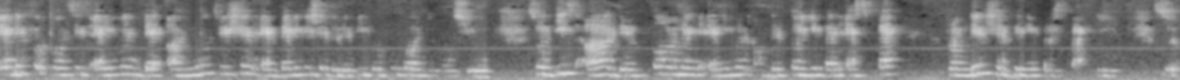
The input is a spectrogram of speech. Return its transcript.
And the food contains elements that are nutrition and beneficial to the people who want to consume it. So these are the four main elements of the Toyiban aspect from the Shafini perspective. So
